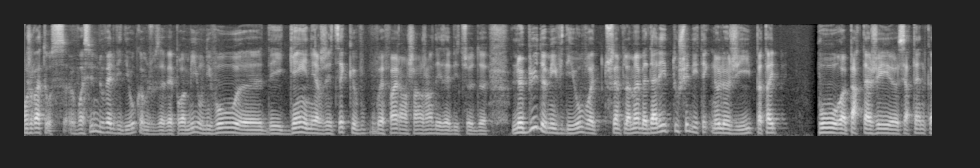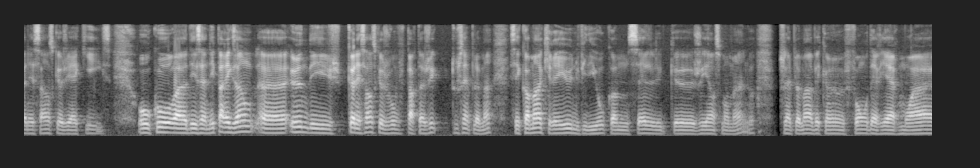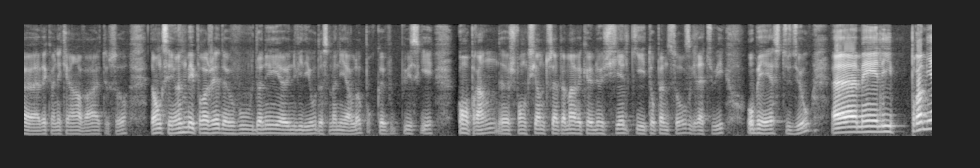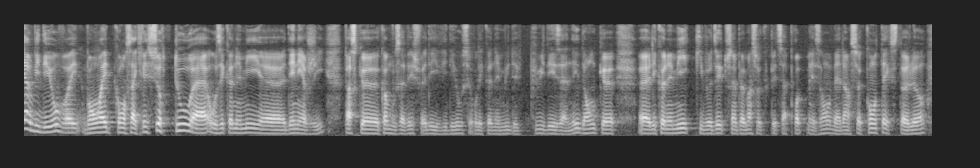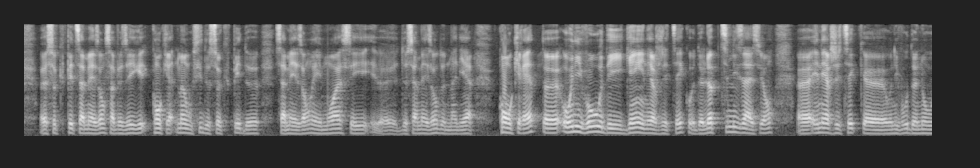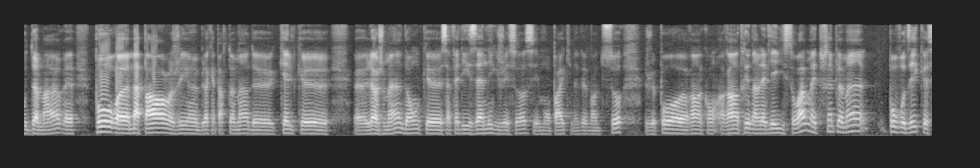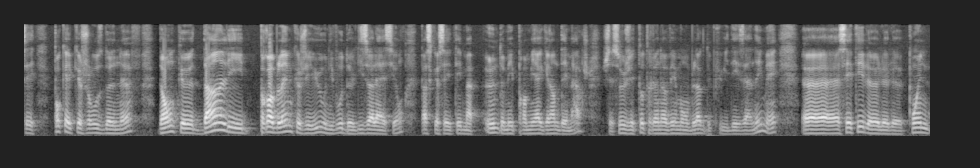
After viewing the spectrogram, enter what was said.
Bonjour à tous. Voici une nouvelle vidéo, comme je vous avais promis, au niveau euh, des gains énergétiques que vous pouvez faire en changeant des habitudes. Le but de mes vidéos va être tout simplement ben, d'aller toucher des technologies, peut-être pour partager euh, certaines connaissances que j'ai acquises au cours euh, des années. Par exemple, une des connaissances que je vais vous partager tout simplement, c'est comment créer une vidéo comme celle que j'ai en ce moment, tout simplement avec un fond derrière moi, euh, avec un écran vert, tout ça. Donc, c'est un de mes projets de vous donner euh, une vidéo de cette manière-là pour que vous puissiez comprendre. Euh, je fonctionne tout simplement avec un logiciel qui est open source, gratuit, OBS Studio. mais les premières vidéos vont être consacrées surtout aux économies d'énergie, parce que, comme vous savez, je fais des vidéos sur l'économie depuis des années, donc euh, l'économie qui veut dire tout simplement s'occuper de sa propre maison, mais dans ce contexte-là, euh, s'occuper de sa maison, ça veut dire concrètement aussi de s'occuper de sa maison. Et moi, c'est euh, de sa maison d'une manière concrète au niveau des gains énergétiques, ou de l'optimisation énergétique au niveau de nos demeures. pour ma part, j'ai un bloc appartement de quelques logements, donc ça fait des années que j'ai ça. C'est mon père qui m'avait vendu ça. Je ne vais pas rentrer dans la vieille histoire, mais tout simplement pour vous dire que c'est pas quelque chose de neuf. Donc, euh, dans les problèmes que j'ai eu au niveau de l'isolation, parce que ça a été une de mes premières grandes démarches, c'est sûr j'ai tout rénové mon bloc depuis des années, mais euh, c'était le, le, point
